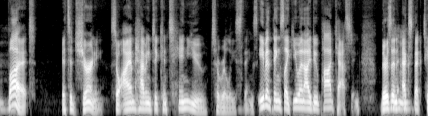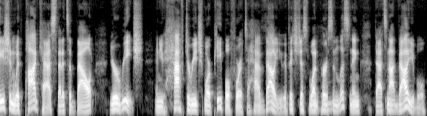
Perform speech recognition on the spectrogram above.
Mhm. But it's a journey. So I am having to continue to release things, even things like you and I do podcasting. There's an Mhm. expectation with podcasts that it's about your reach and you have to reach more people for it to have value. If it's just one Mhm. person listening, that's not valuable.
